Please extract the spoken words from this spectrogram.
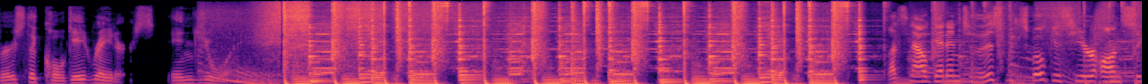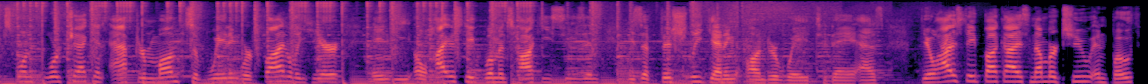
versus the Colgate Raiders. Enjoy. Let's now get into this week's focus here on 6-1-Forecheck. And after months of waiting, we're finally here, and the Ohio State women's hockey season is officially getting underway today as the Ohio State Buckeyes, number two in both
